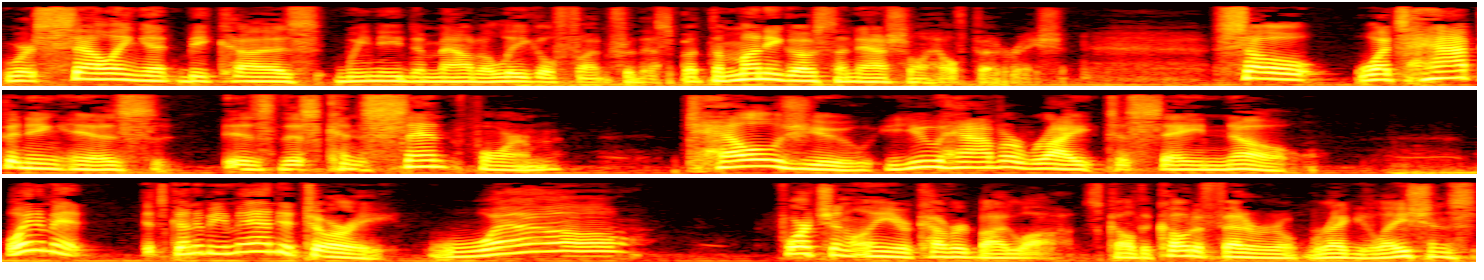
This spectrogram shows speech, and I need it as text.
we're selling it because we need to mount a legal fund for this, but the money goes to the National Health Federation. So what's happening is, is this consent form tells you you have a right to say no. Wait a minute, it's going to be mandatory. Well, fortunately, you're covered by law. It's called the Code of Federal Regulations,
